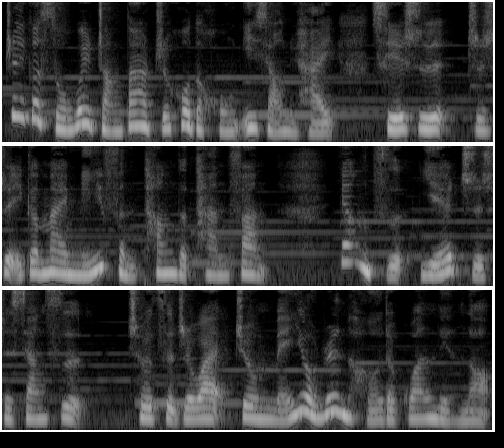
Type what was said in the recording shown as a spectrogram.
这个所谓长大之后的红衣小女孩，其实只是一个卖米粉汤的摊贩，样子也只是相似，除此之外就没有任何的关联了。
